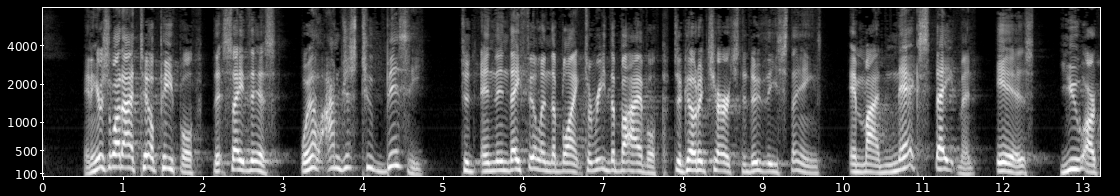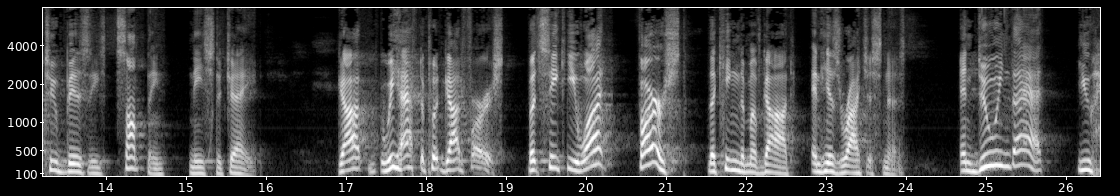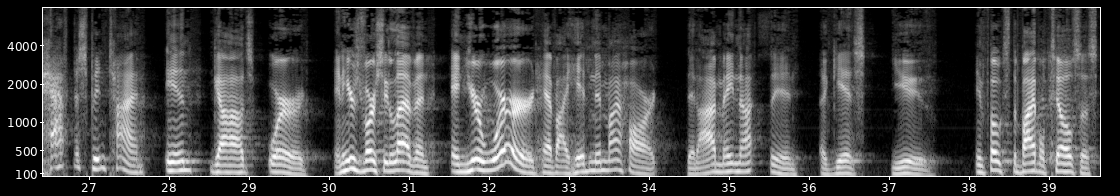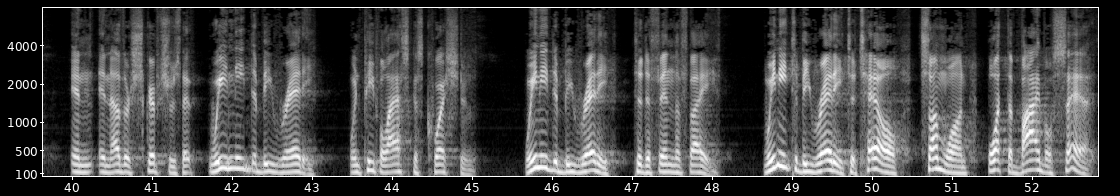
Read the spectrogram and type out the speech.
And here's what I tell people that say this well, I'm just too busy to, and then they fill in the blank to read the Bible, to go to church, to do these things. And my next statement is, you are too busy. Something needs to change. God, we have to put God first. But seek ye what? First, the kingdom of God and his righteousness. And doing that, you have to spend time in God's word. And here's verse 11 And your word have I hidden in my heart that I may not sin against you. And folks, the Bible tells us in, in other scriptures that we need to be ready when people ask us questions. We need to be ready to defend the faith. We need to be ready to tell someone what the Bible says.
